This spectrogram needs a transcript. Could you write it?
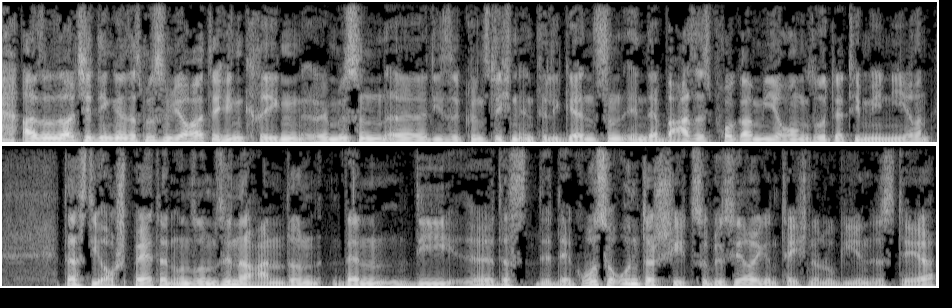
Also solche Dinge, das müssen wir heute hinkriegen. Wir müssen äh, diese künstlichen Intelligenzen in der Basisprogrammierung so determinieren, dass die auch später in unserem Sinne handeln. Denn die, äh, das, der große Unterschied zu bisherigen Technologien ist der,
